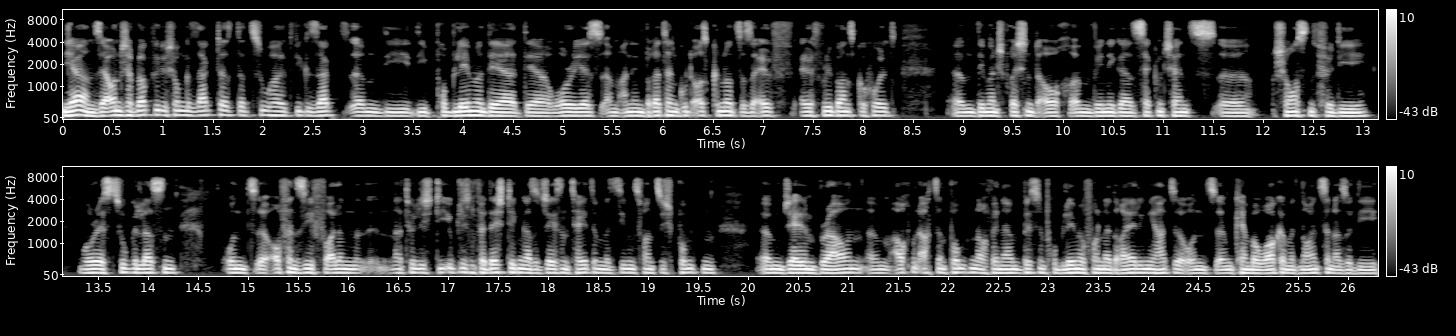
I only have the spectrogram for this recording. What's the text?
Ja, ein sehr ordentlicher Block, wie du schon gesagt hast. Dazu halt, wie gesagt, ähm, die, die Probleme der, der Warriors ähm, an den Brettern gut ausgenutzt, also elf, elf Rebounds geholt. Ähm, dementsprechend auch ähm, weniger Second Chance äh, Chancen für die Warriors zugelassen. Und äh, offensiv vor allem natürlich die üblichen Verdächtigen, also Jason Tatum mit 27 Punkten, ähm, Jalen Brown ähm, auch mit 18 Punkten, auch wenn er ein bisschen Probleme von der Dreierlinie hatte und Kemba Walker mit 19. Also die,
